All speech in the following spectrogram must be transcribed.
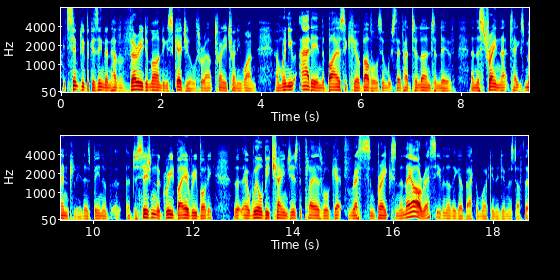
it's simply because England have a very demanding schedule throughout 2021. And when you add in the biosecure bubbles in which they've had to learn to live and the strain that takes mentally, there's been a, a decision agreed by everybody that there will be changes. The players will get rests and breaks, and then they are rests, even though they go back and work in the gym and stuff. The,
